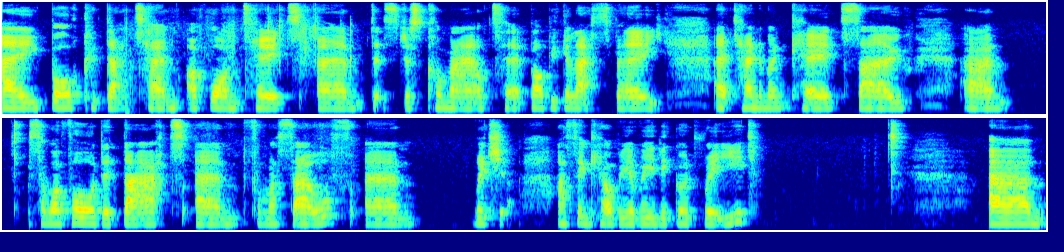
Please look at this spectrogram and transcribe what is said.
a book that um, I've wanted um, that's just come out at Bobby Gillespie at Tenement Kids so um, so I've ordered that um, for myself um, which I think it'll be a really good read. Um,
